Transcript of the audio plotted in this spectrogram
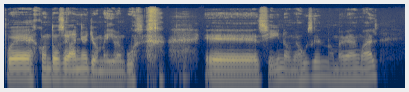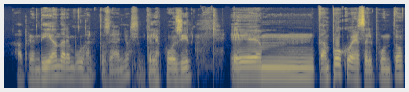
pues con 12 años yo me iba en bus. eh, sí, no me juzguen, no me vean mal. Aprendí a andar en bus a los 12 años, ¿qué les puedo decir? Em, tampoco es el punto.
